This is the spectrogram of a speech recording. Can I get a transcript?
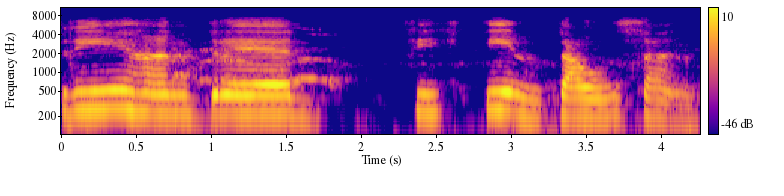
315,000.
